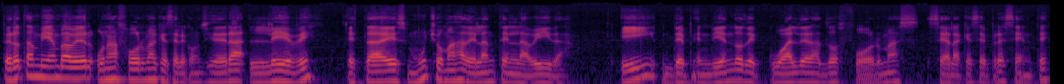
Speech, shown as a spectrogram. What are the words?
pero también va a haber una forma que se le considera leve, esta es mucho más adelante en la vida y dependiendo de cuál de las dos formas sea la que se presente,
